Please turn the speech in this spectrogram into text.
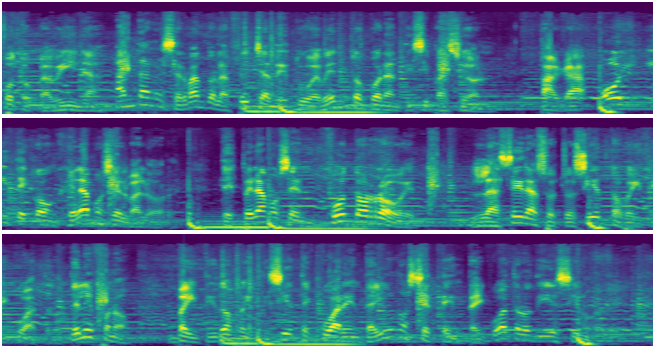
fotocabina. Anda reservando la fecha de tu evento con anticipación. Paga hoy y te congelamos el valor. Te esperamos en Foto Roet, Las Heras 824, teléfono 2227 41 74 19.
